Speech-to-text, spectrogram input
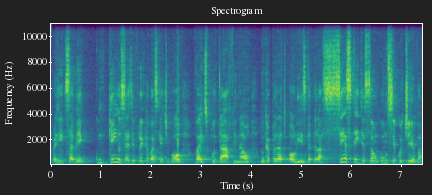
para a gente saber com quem o César Franca Basquetebol vai disputar a final do Campeonato Paulista pela sexta edição consecutiva.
